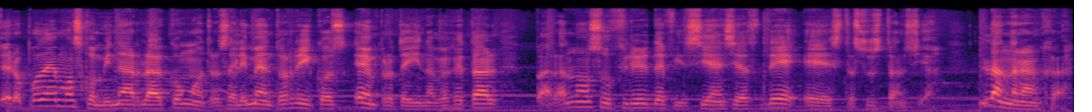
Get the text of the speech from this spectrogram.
pero podemos combinarla con otros alimentos ricos en proteína vegetal para no sufrir deficiencias de esta sustancia. La naranja.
